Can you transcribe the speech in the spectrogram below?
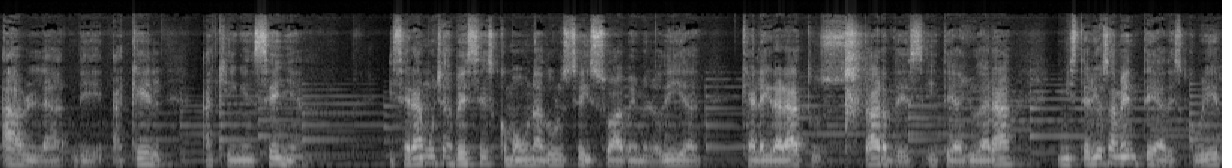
habla de aquel a quien enseña y será muchas veces como una dulce y suave melodía que alegrará tus tardes y te ayudará misteriosamente a descubrir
